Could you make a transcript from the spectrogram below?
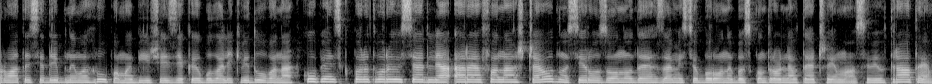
прорватися дрібними групами, більшість з яких була ліквідована. Куп'янськ перетворився для РФ на ще одну сіру зону, де замість оборони безконтрольна втеча і масові втрати.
